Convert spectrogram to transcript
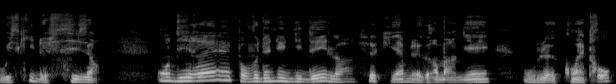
whiskies de 6 ans. On dirait, pour vous donner une idée, ceux qui aiment le Grand Marnier ou le Cointreau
